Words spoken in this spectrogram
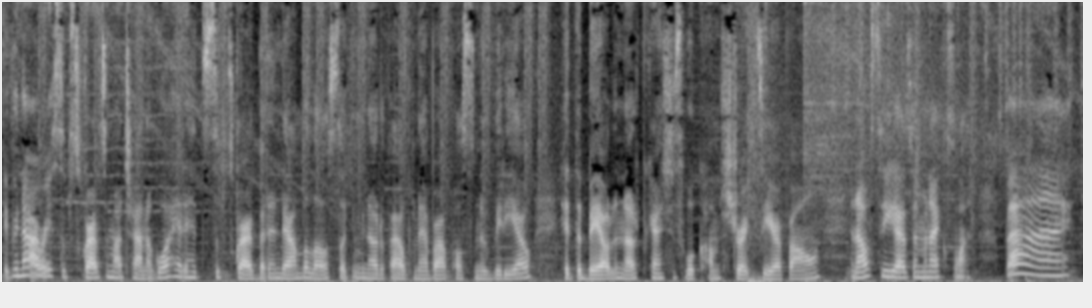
If you're not already subscribed to my channel, go ahead and hit the subscribe button down below so you can be notified whenever I post a new video. Hit the bell, the notifications will come straight to your phone. And I'll see you guys in my next one. Bye.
